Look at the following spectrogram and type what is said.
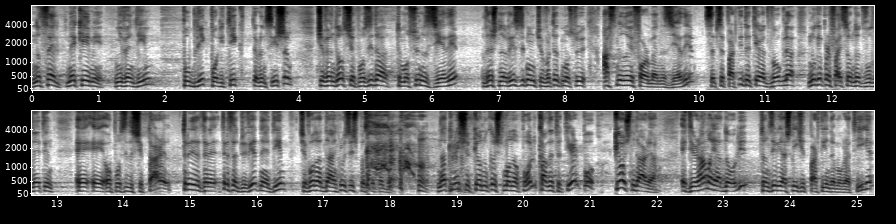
Në thelb, ne kemi një vendim publik, politik të rëndësishëm, që vendos që opozita të mos hyjë në zgjedhje dhe është në rrezikun që vërtet të mos hyjë asnjë lloj forme në zgjedhje, sepse partitë e tjera të vogla nuk e përfaqësojnë dot vullnetin e e opozitës shqiptare, tridhjetë e tre, tridhjetë e dy vjet ne e dimë që votat ndahen kryesisht PS-PD. Natyrisht që kjo nuk është monopol, ka dhe të tjerë, po kjo është ndarja. Edi Rama ia doli të nxjerrë jashtë ligjit Partinë Demokratike,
